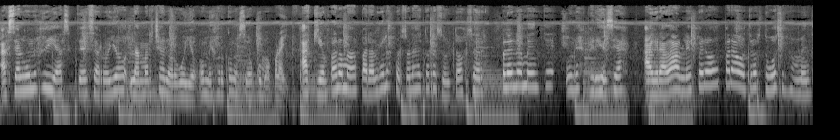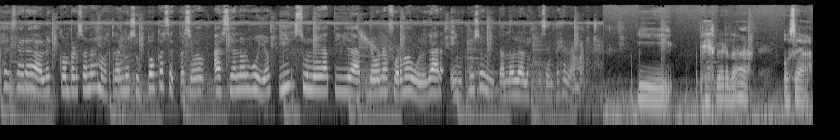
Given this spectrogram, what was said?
Hace algunos días se desarrolló la Marcha del Orgullo, o mejor conocido como Pride. Aquí en Panamá, para algunas personas esto resultó ser plenamente una experiencia agradable, pero para otros tuvo sus momentos desagradables con personas mostrando su poca aceptación hacia el orgullo y su negatividad de una forma vulgar e incluso gritándole a los presentes en la marcha. Y es verdad, o sea,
